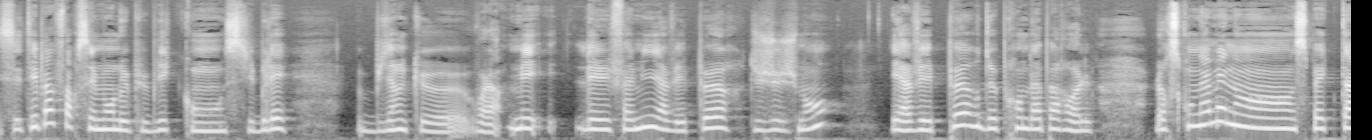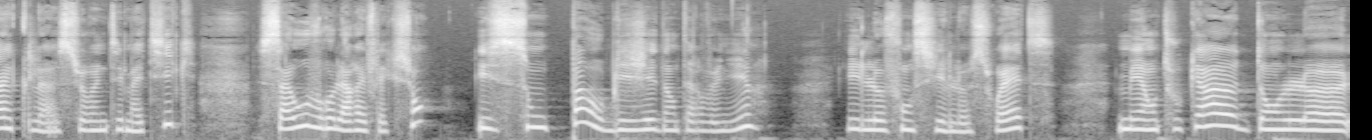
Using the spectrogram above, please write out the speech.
c'était pas forcément le public qu'on ciblait, bien que, voilà. Mais les familles avaient peur du jugement et avaient peur de prendre la parole. Lorsqu'on amène un spectacle sur une thématique, ça ouvre la réflexion. Ils sont pas obligés d'intervenir. Ils le font s'ils le souhaitent. Mais en tout cas, dans le-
